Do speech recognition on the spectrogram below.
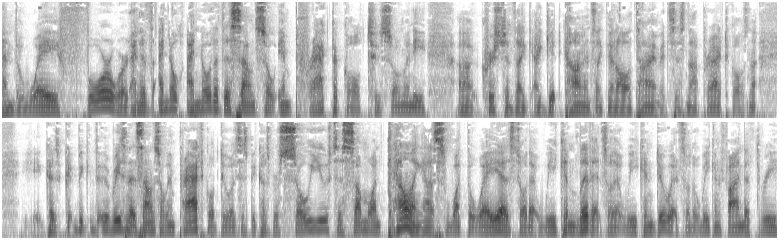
and the way forward. And I know, I know that this sounds so impractical to so many uh, Christians. I, I, get comments like that all the time. It's just not practical. It's not because the reason it sounds so impractical to us is because we're so used to someone telling us what the way is, so that we can live it, so that we can do it, so that we can find the three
